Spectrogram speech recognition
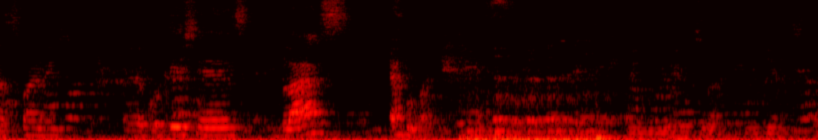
Are Spanish, uh, Caucasians, blacks, everybody. And we went to an Indian store.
